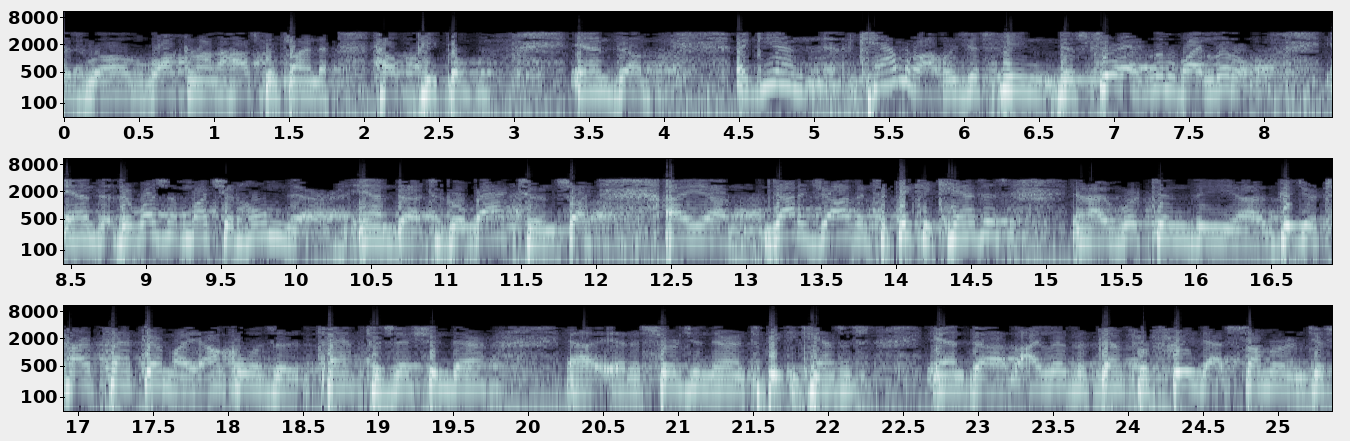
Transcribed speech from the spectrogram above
as well, walking around the hospital trying to help people. And um, again, Camelot was just being destroyed little by little, and there wasn't much at home there, and uh, to go back to. And so I, I uh, got a job in Topeka, Kansas, and I worked in the uh, Goodyear tire plant there. My uncle was a plant physician there, uh, and a surgeon there in Topeka, Kansas, and uh, I lived with them for free that summer and just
